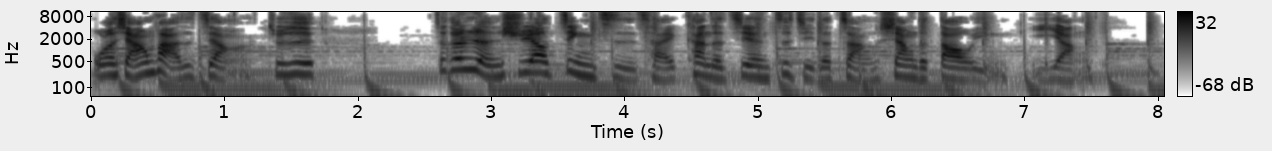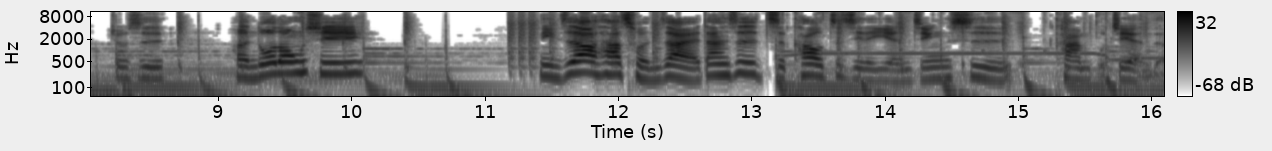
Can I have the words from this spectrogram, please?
我的想法是这样啊，就是这跟人需要镜子才看得见自己的长相的倒影一样，就是很多东西你知道它存在，但是只靠自己的眼睛是看不见的。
